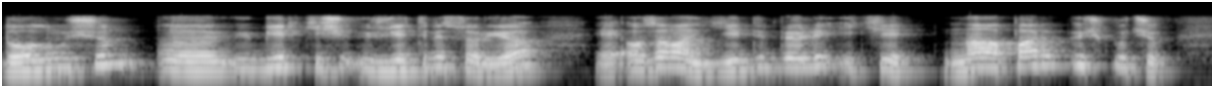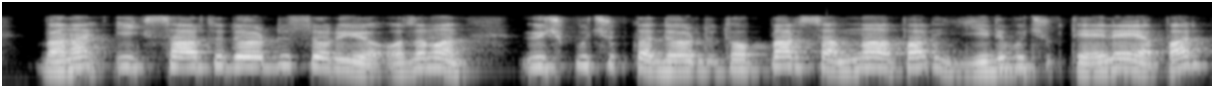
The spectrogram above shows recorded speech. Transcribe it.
dolmuşun e, bir kişi ücretini soruyor. E, o zaman 7 bölü 2 ne yapar? 3,5. Bana x artı 4'ü soruyor. O zaman 3,5 ile 4'ü toplarsam ne yapar? 7,5 TL yapar.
